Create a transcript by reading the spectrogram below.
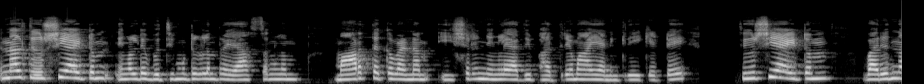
എന്നാൽ തീർച്ചയായിട്ടും നിങ്ങളുടെ ബുദ്ധിമുട്ടുകളും പ്രയാസങ്ങളും മാറത്തക്കവണ്ണം ഈശ്വരൻ നിങ്ങളെ അതിഭദ്രമായി അനുഗ്രഹിക്കട്ടെ. തീർച്ചയായിട്ടും വരുന്ന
